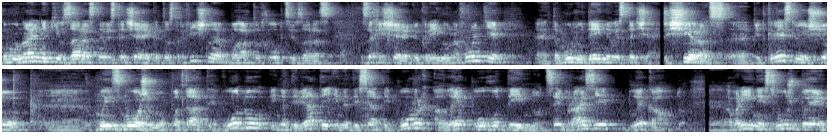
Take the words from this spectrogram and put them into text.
комунальників зараз не вистачає катастрофічно, багато хлопців зараз захищають Україну на фронті, е, тому людей не вистачає. Ще раз е, підкреслюю, що е, ми зможемо подати воду і на 9, і на 10 поверх, але погодинно. Це в разі блекауту. Аварійні служби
